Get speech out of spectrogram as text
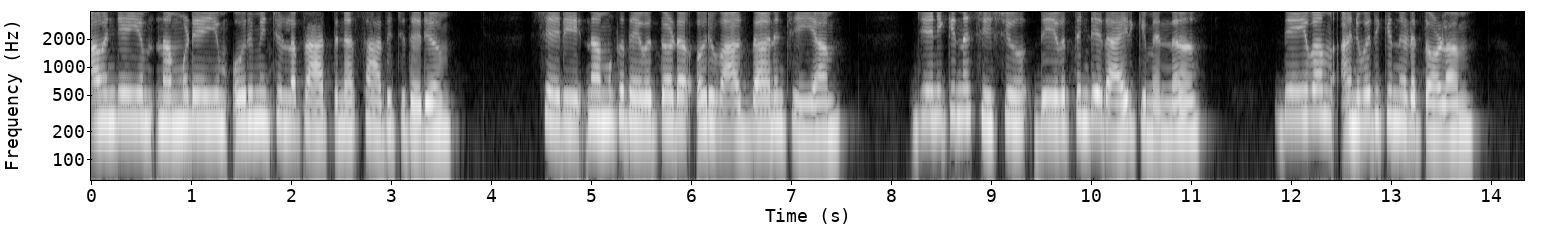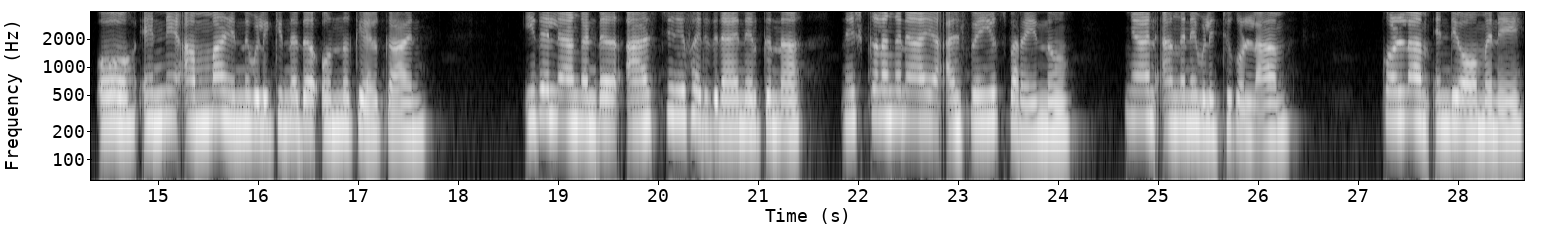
അവന്റെയും നമ്മുടെയും ഒരുമിച്ചുള്ള പ്രാർത്ഥന സാധിച്ചു തരും. ശരി നമുക്ക് ദൈവത്തോട് ഒരു വാഗ്ദാനം ചെയ്യാം. ജനിക്കുന്ന ശിശു ദൈവത്തിന്റേതായിരിക്കുമെന്ന് ദൈവം അനുവദിക്കുന്നിടത്തോളം ഓ എന്നെ അമ്മ എന്ന് വിളിക്കുന്നത് ഒന്ന് കേൾക്കാൻ. ഇതെല്ലാം കണ്ട് ആശ്ചര്യഭരിതനായി നിൽക്കുന്ന നിഷ്കളങ്കനായ അൽഫേയൂസ് പറയുന്നു ഞാൻ അങ്ങനെ വിളിച്ചു കൊള്ളാം. കൊള്ളാം എന്റെ ഓമനെ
